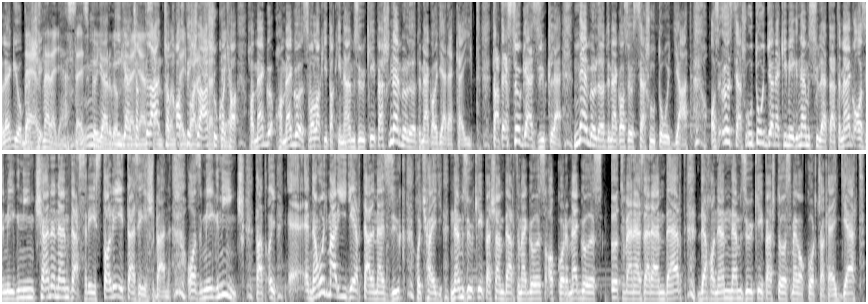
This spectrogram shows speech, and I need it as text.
A legjobb De ez esély... ne legyen, ez Igen, könyörgöm, ne igen, legyen csak, lá- csak azt is lássuk, hogy ha, ha, meg, ha megölsz valakit, aki nemzőképes, nem ölöd meg a gyerekeit. Tehát ezt szögezzük le. Nem ölöd meg az összes utódját. Az összes utódja neki még nem született meg, az még nincsen, nem vesz részt a létezésben. Az még nincs. Tehát hogy, e, nehogy már így értelmezzük, hogyha egy nemzőképes embert megölsz, akkor megölsz 50 ezer embert, de ha nem nemzőképes ölsz meg, akkor csak egyet.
